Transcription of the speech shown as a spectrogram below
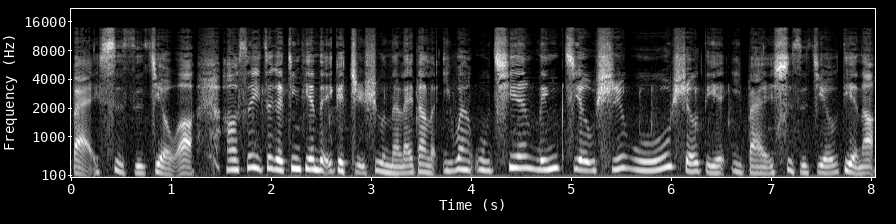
百四十九啊。好，所以这个今天的一个指数呢，来到了一万五千零九十五，收跌一百四十九点啊。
